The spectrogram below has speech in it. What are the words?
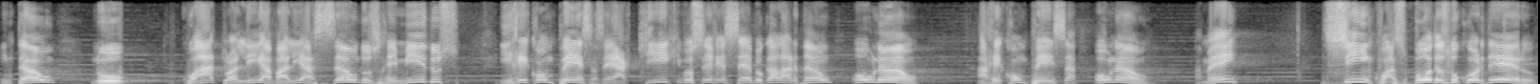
Então, no 4 ali, avaliação dos remidos, e recompensas. É aqui que você recebe o galardão ou não. A recompensa ou não. Amém? Cinco, as bodas do Cordeiro,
